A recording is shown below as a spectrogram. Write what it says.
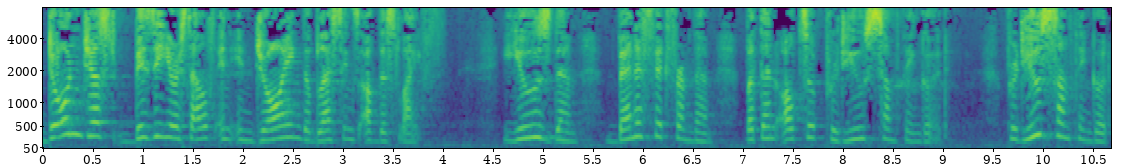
Don't just busy yourself in enjoying the blessings of this life use them, benefit from them, but then also produce something good. Produce something good.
